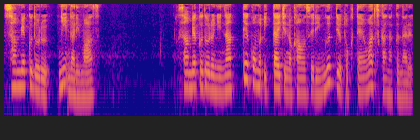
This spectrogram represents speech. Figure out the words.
300ドルになります。300ドルになってこの1対1のカウンセリングっていう特典はつかなくなる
